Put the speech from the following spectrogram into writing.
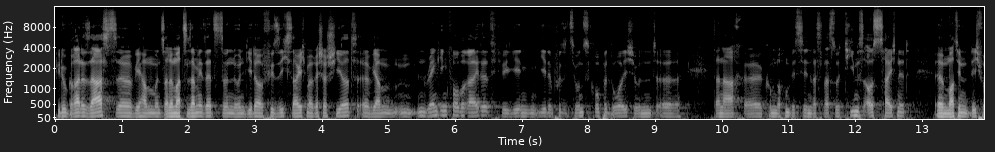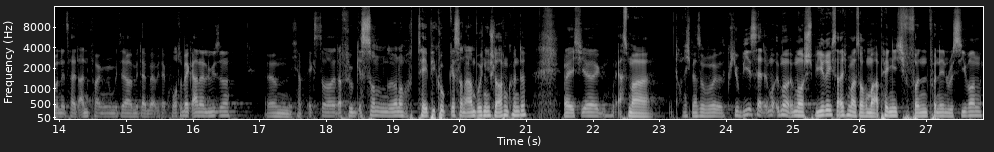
Wie du gerade sagst, äh, wir haben uns alle mal zusammengesetzt und, und jeder für sich, sage ich mal, recherchiert. Äh, wir haben ein Ranking vorbereitet. Wir gehen jede Positionsgruppe durch und äh, danach kommt noch ein bisschen was, was so Teams auszeichnet. Äh, Martin und ich würden jetzt halt anfangen mit der, mit der, mit der Quarterback-Analyse. Ähm, ich habe extra dafür gestern sogar noch Tape geguckt, gestern Abend, wo ich nicht schlafen konnte, weil ich äh, erstmal gar nicht mehr so. QB ist halt immer, immer, immer schwierig, sag ich mal, ist auch immer abhängig von, von den Receivern.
